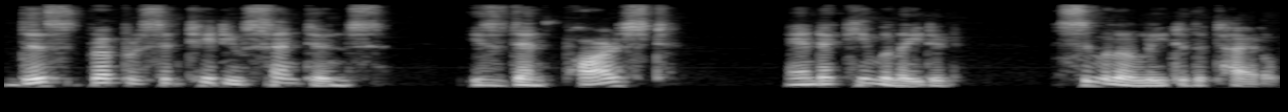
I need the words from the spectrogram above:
This representative sentence is then parsed and accumulated similarly to the title.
